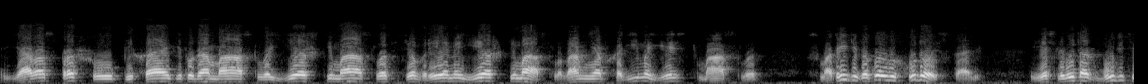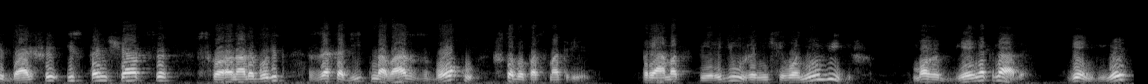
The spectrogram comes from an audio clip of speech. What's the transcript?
Я вас прошу, пихайте туда масло, ешьте масло, все время ешьте масло. Вам необходимо есть масло. Смотрите, какой вы худой стали. Если вы так будете дальше истончаться, скоро надо будет заходить на вас сбоку, чтобы посмотреть. Прямо спереди уже ничего не увидишь. Может, денег надо? Деньги есть?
